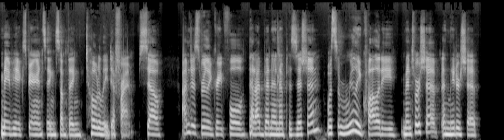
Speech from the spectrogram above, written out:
may be experiencing something totally different. So I'm just really grateful that I've been in a position with some really quality mentorship and leadership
